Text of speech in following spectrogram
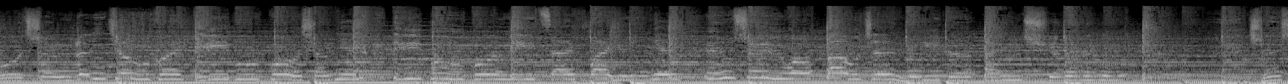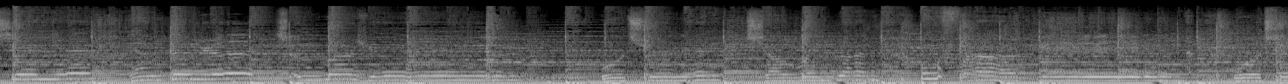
我承认，就快抵不过想念，抵不过你在怀里面，允许我抱。着你的安全，这些年两个人承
